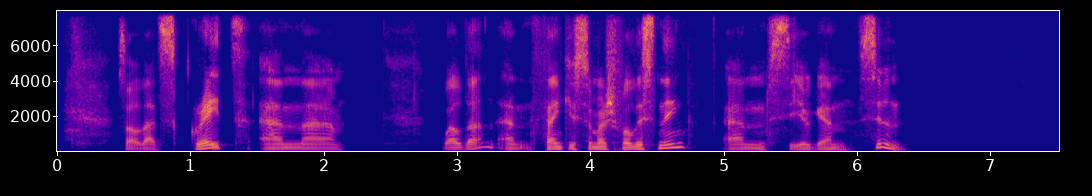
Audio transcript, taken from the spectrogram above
So that's great and uh, well done. And thank you so much for listening and see you again soon.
